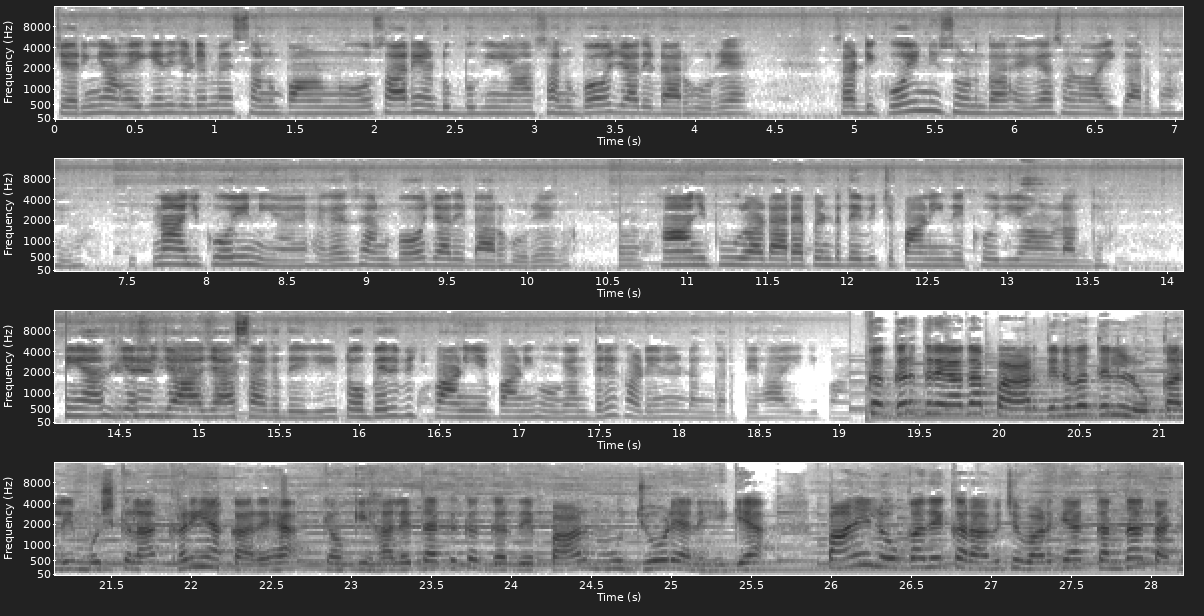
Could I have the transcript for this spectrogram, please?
ਚਰੀਆਂ ਹੈਗੀਆਂ ਤੇ ਜਿਹੜੀਆਂ ਮੈਂ ਸਾਨੂੰ ਪਾਉਣ ਨੂੰ, ਉਹ ਸਾਰੀਆਂ ਡੁੱਬ ਗਈਆਂ। ਸਾਨੂੰ ਬਹੁਤ ਜ਼ਿਆਦਾ ਡਰ ਹੋ ਰਿਹਾ ਸਾਡੀ ਕੋਈ ਨਹੀਂ ਸੁਣਦਾ ਹੈਗਾ, ਸੁਣਵਾਈ ਕਰਦਾ ਹੈਗਾ। ਨਾ ਜੀ ਕੋਈ ਨਹੀਂ ਆਇਆ ਹੈਗਾ, ਸਾਨੂੰ ਬਹੁਤ ਜ਼ਿਆਦਾ ਡਰ ਹੋ ਰਿਹਾ ਹੈਗਾ। ਹਾਂ ਜੀ, ਪੂਰਾ ਡਰ ਹੈ। ਪਿੰਡ ਦੇ ਵਿੱਚ ਪਾਣੀ ਦੇਖੋ ਜੀ, ਆਉਣ ਲੱਗ ਗਿਆ। ਅਸੀਂ ਅਸੀਂ ਜਾ ਜਾ ਸਕਦੇ ਜੀ। ਟੋਬੇ ਦੇ ਵਿੱਚ ਪਾਣੀ ਹੈ ਪਾਣੀ ਹੋ ਗਿਆ ਅੰਦਰੇ ਖੜੇ ਨੇ ਡੰਗਰ ਤੇ ਹਾਏ ਜੀ ਪਾਣੀ। ਘੱਗਰ ਦਰਿਆ ਦਾ ਪਾੜ ਦਿਨ ਬ ਦਿਨ ਲੋਕਾਂ ਲਈ ਮੁਸ਼ਕਲਾਂ ਖੜੀਆਂ ਕਰ ਰਿਹਾ ਕਿਉਂਕਿ ਹਾਲੇ ਤੱਕ ਘੱਗਰ ਦੇ ਪਾੜ ਨੂੰ ਜੋੜਿਆ ਨਹੀਂ ਗਿਆ। ਪਾਣੀ ਲੋਕਾਂ ਦੇ ਘਰਾਂ ਵਿੱਚ ਵੜ ਗਿਆ ਕੰਧਾਂ ਤੱਕ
